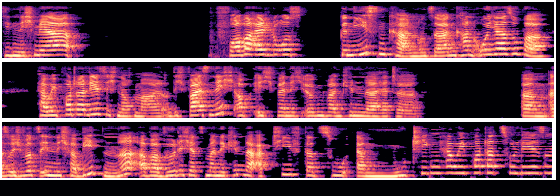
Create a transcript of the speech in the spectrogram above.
die nicht mehr vorbehaltlos genießen kann und sagen kann, oh ja, super, Harry Potter lese ich nochmal. Und ich weiß nicht, ob ich, wenn ich irgendwann Kinder hätte, ähm, also ich würde es ihnen nicht verbieten, ne? aber würde ich jetzt meine Kinder aktiv dazu ermutigen, Harry Potter zu lesen?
